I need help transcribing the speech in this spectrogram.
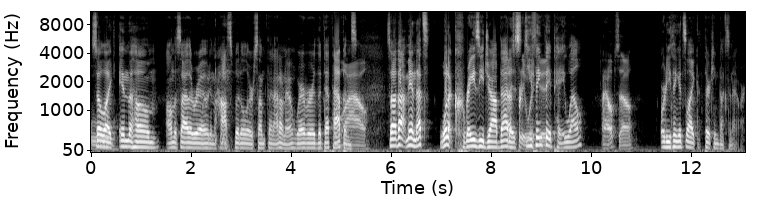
So like in the home, on the side of the road, in the hospital or something. I don't know wherever the death happens. Wow. So I thought, man, that's what a crazy job that That's is. Do you think they pay well, I hope so. or do you think it's like thirteen bucks an hour?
